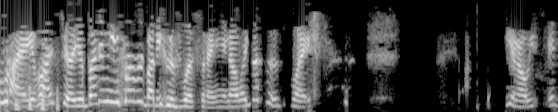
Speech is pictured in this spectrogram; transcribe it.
Right. Well, I feel you, but I mean, for everybody who's listening, you know, like this is like, you know, it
